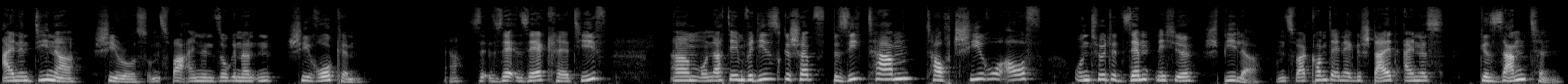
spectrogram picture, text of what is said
einen Diener Shiros, und zwar einen sogenannten Shiroken. Ja, sehr, sehr, kreativ. Ähm, und nachdem wir dieses Geschöpf besiegt haben, taucht Shiro auf und tötet sämtliche Spieler. Und zwar kommt er in der Gestalt eines Gesandten.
